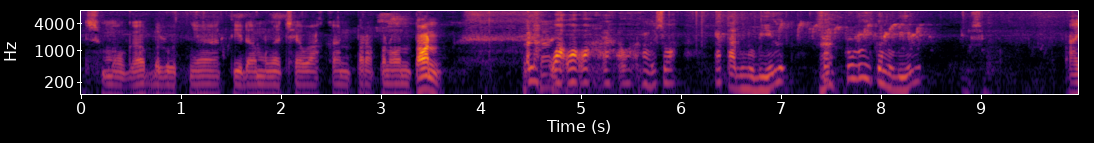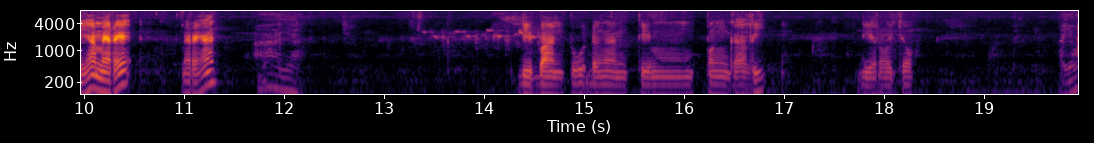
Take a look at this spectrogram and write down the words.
Semoga belutnya tidak mengecewakan para penonton. Alah, wah, wah, wah, alah, wah, geus wa. Eta nu bieu. Sok tuluy ke nu bieu. Ayah mere, merehan Ah, iya. dibantu dengan tim penggali dirojok Ayo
